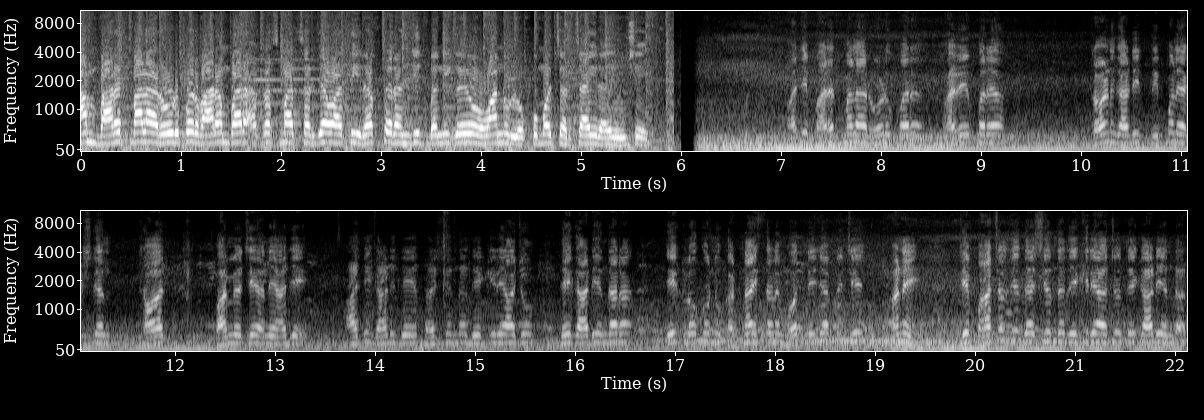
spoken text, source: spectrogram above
આમ ભારતમાળા રોડ પર વારંવાર અકસ્માત સર્જાવાથી રક્ત રંજિત બની ગયો હોવાનું લોકોમાં ચર્ચાઈ રહ્યું છે. આજે ભારતમાળા રોડ ઉપર હાઈવે પર ત્રણ ગાડી ટ્રિપલ એક્સિડન્ટ થવા પામ્યો છે અને આજે આજે ગાડી દે- દર્શી અંદર દેખી રહ્યા છો. તે ગાડી અંદર એક લોકોનું ઘટના સ્થળે મોત નિજાપ્યું છે અને જે પાછળ જે દર્શી અંદર દેખી રહ્યા છો તે ગાડી અંદર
